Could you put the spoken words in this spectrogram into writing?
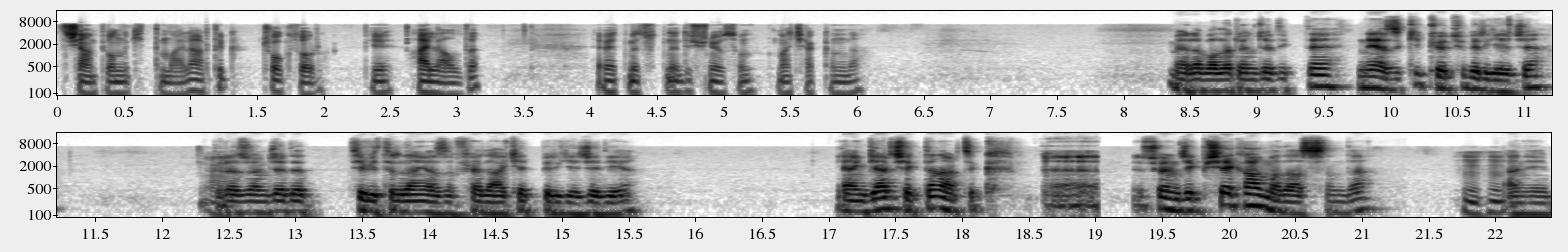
şampiyonluk ihtimali artık çok zor bir hal aldı. Evet Mesut ne düşünüyorsun maç hakkında? Merhabalar öncelikle. Ne yazık ki kötü bir gece. Evet. Biraz önce de Twitter'dan yazdım felaket bir gece diye. Yani gerçekten artık eee, söylenecek bir şey kalmadı aslında. Hı hı. Hani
